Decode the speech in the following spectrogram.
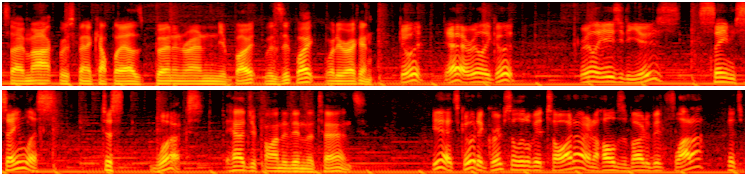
So Mark, we've spent a couple of hours burning around in your boat with Zipwake. What do you reckon? Good. Yeah, really good. Really easy to use. Seems seamless. Just works. How'd you find it in the turns? Yeah, it's good. It grips a little bit tighter and it holds the boat a bit flatter. It's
